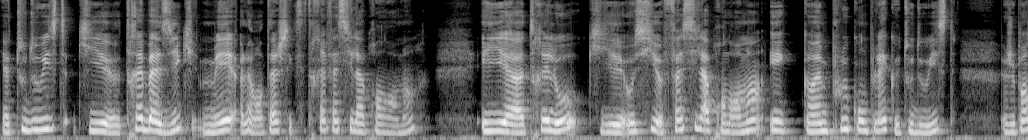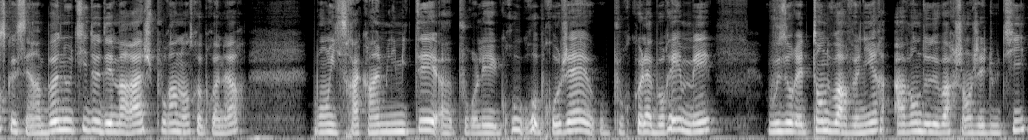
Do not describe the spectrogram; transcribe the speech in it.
Il y a Todoist qui est euh, très basique, mais l'avantage c'est que c'est très facile à prendre en main. Et il y a Trello qui est aussi euh, facile à prendre en main et quand même plus complet que Todoist. Je pense que c'est un bon outil de démarrage pour un entrepreneur. Bon, il sera quand même limité euh, pour les gros gros projets ou pour collaborer, mais vous aurez le temps de voir venir avant de devoir changer d'outil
